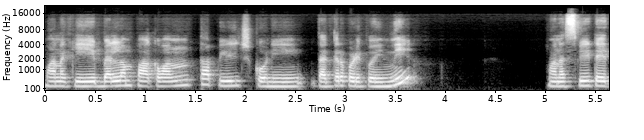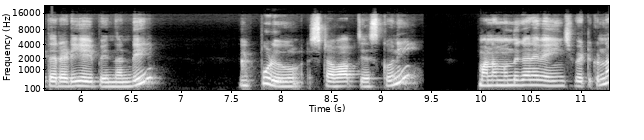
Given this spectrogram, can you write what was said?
మనకి బెల్లం పాకం అంతా పీల్చుకొని దగ్గర పడిపోయింది. మన స్వీట్ అయితే రెడీ అయిపోయిందండి. ఇప్పుడు స్టవ్ ఆఫ్ చేసుకొని మనం ముందుగానే వేయించి పెట్టుకున్న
